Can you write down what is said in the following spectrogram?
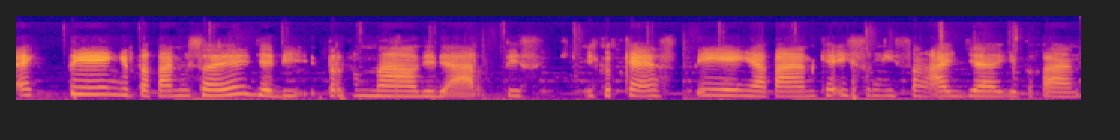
acting gitu kan. Misalnya jadi terkenal jadi artis ikut casting ya kan? Kayak iseng-iseng aja gitu kan.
